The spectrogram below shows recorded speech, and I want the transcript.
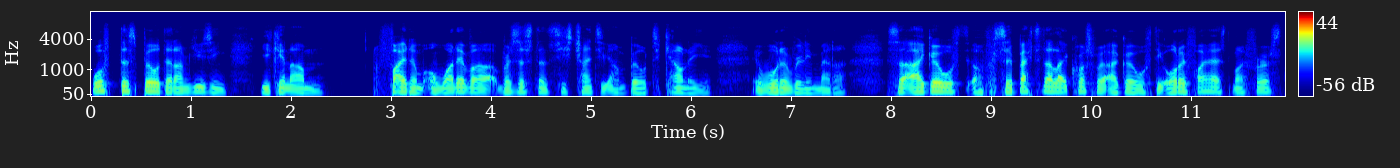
with this build that I'm using, you can um fight him on whatever resistance he's trying to um build to counter you. It wouldn't really matter. So I go with oh, so back to that light crossbow. I go with the auto fire as my first.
